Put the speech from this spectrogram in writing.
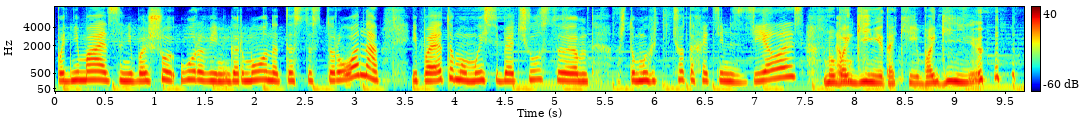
поднимается небольшой уровень гормона тестостерона, и поэтому мы себя чувствуем, что мы что-то хотим сделать. Мы богини такие, богини.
